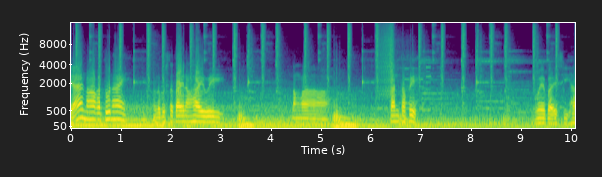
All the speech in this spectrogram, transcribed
Ayan mga katunay. Malabas na tayo ng highway ng ah, Santa Fe. Nueva Ecija.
